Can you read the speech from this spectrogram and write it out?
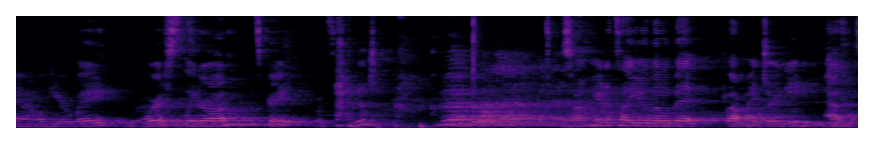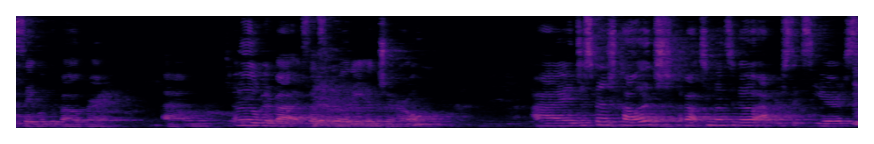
And I will hear way worse later on. It's great. I'm excited. So I'm here to tell you a little bit about my journey as a disabled developer um, and a little bit about accessibility in general. I just finished college about two months ago after six years.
